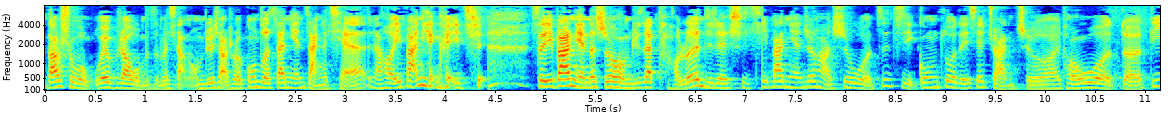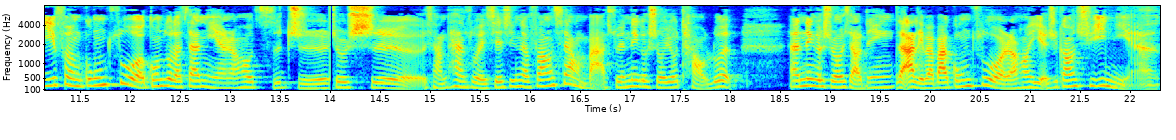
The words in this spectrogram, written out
当时我我也不知道我们怎么想的，我们就想说工作三年攒个钱，然后一八年可以去，所以一八年的时候我们就在讨论这件事情。一八年正好是我自己工作的一些转折，从我的第一份工作工作了三年，然后辞职，就是想探索一些新的方向吧，所以那个时候有讨论。但那个时候，小丁在阿里巴巴工作，然后也是刚去一年，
